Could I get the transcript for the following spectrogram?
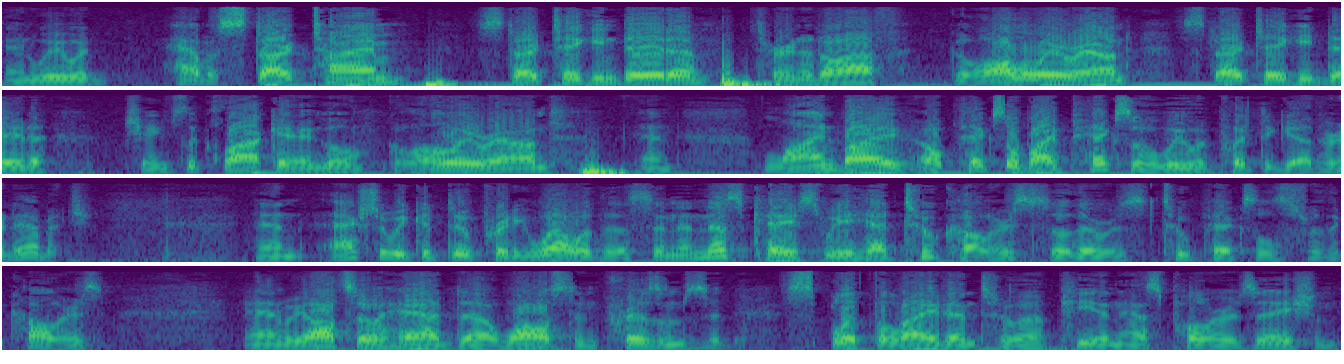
and we would have a start time, start taking data, turn it off, go all the way around, start taking data, change the clock angle, go all the way around, and line by, oh, pixel by pixel, we would put together an image. And actually, we could do pretty well with this. And in this case, we had two colors, so there was two pixels for the colors. And we also had uh, Wollaston prisms that split the light into a P and S polarization.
